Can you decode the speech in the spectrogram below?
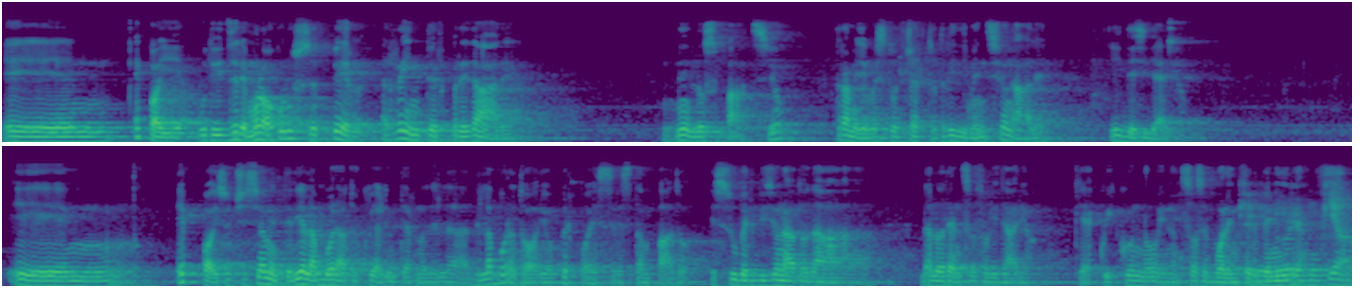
E, ehm, e poi utilizzeremo l'Oculus per reinterpretare nello spazio, tramite questo oggetto tridimensionale, il desiderio. E, ehm, e poi successivamente rielaborato qui all'interno del, del, laboratorio per poi essere stampato e supervisionato da, da Lorenzo Solitario che è qui con noi, non so se vuole intervenire. Evochiamo,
